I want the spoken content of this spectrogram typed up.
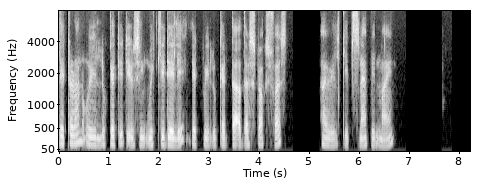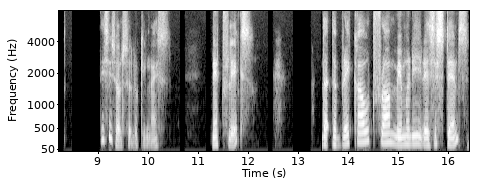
Later on, we'll look at it using weekly daily. Let me look at the other stocks first. I will keep Snap in mind. This is also looking nice. Netflix. The, the breakout from memory resistance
